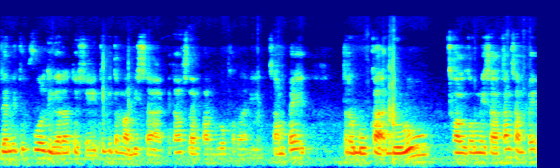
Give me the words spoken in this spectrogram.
dan itu full 300 ya itu kita nggak bisa kita harus lempar dulu ke lain sampai terbuka dulu kalau misalkan sampai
